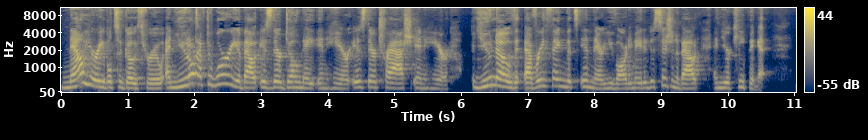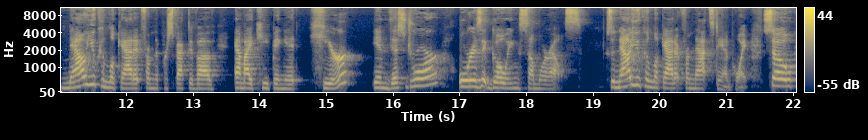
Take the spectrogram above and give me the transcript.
now you're able to go through and you don't have to worry about is there donate in here? Is there trash in here? You know that everything that's in there you've already made a decision about and you're keeping it. Now you can look at it from the perspective of am I keeping it here in this drawer or is it going somewhere else? So now you can look at it from that standpoint. So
